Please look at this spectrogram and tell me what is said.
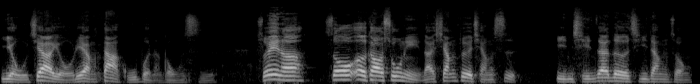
有价有量大股本的公司，所以呢，周二告诉你来相对强势，引擎在热机当中，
